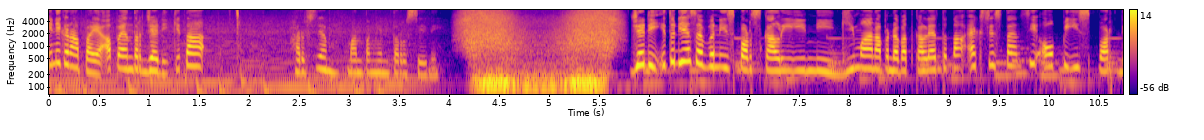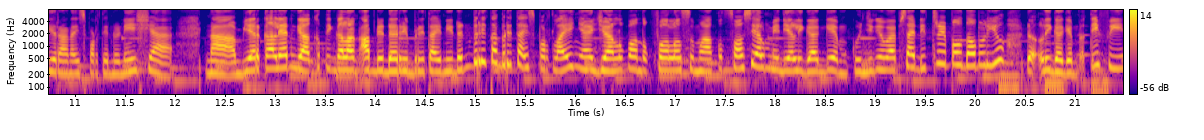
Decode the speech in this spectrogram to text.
ini kenapa ya apa yang terjadi kita harusnya mantengin terus ini. Jadi itu dia Seven Esports kali ini. Gimana pendapat kalian tentang eksistensi OP Esport di ranah esport Indonesia? Nah, biar kalian gak ketinggalan update dari berita ini dan berita-berita esport lainnya, jangan lupa untuk follow semua akun sosial media Liga Game. Kunjungi website di www.ligagame.tv,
